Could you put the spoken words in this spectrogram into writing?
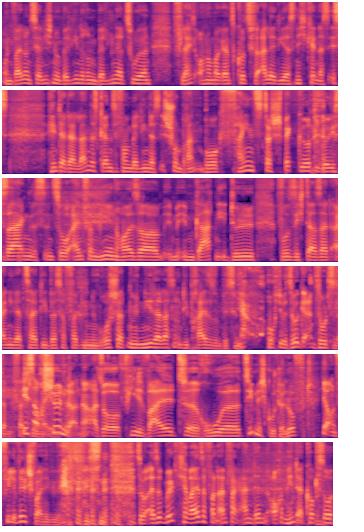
Und weil uns ja nicht nur Berlinerinnen und Berliner zuhören, vielleicht auch noch mal ganz kurz für alle, die das nicht kennen, das ist hinter der Landesgrenze von Berlin, das ist schon Brandenburg, feinster Speckgürtel, würde ich sagen. Das sind so Einfamilienhäuser im, im Gartenidyll, wo sich da seit einiger Zeit die besser verdienenden Großstadtmühlen niederlassen und die Preise so ein bisschen ja. hoch, so, so zusammengefasst. Ist auch schön da, ne? Also viel Wald, äh, Ruhe, ziemlich gute Luft. Ja, und viele Wildschweine, wie wir jetzt wissen. so, also möglicherweise von Anfang an dann auch im Hinterkopf so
